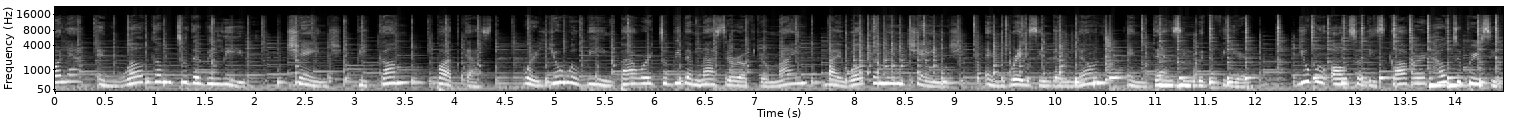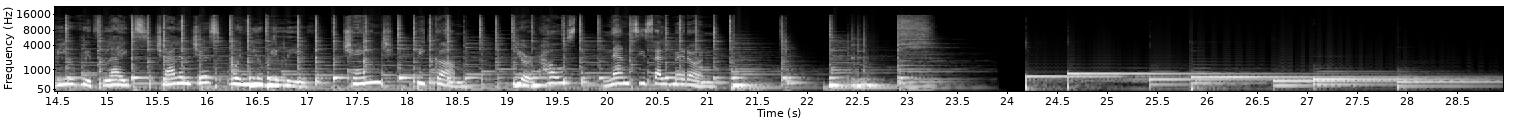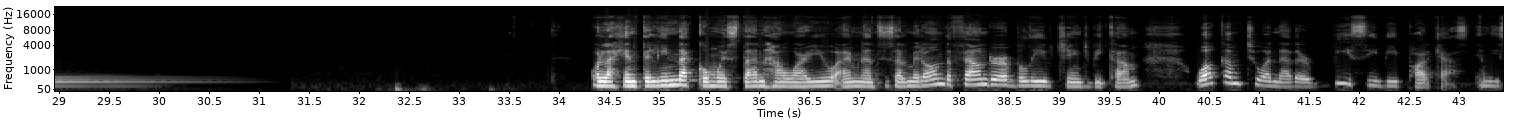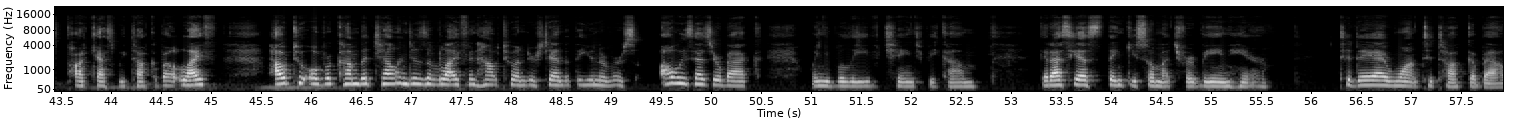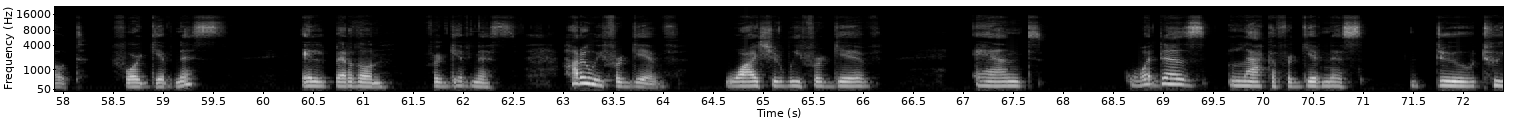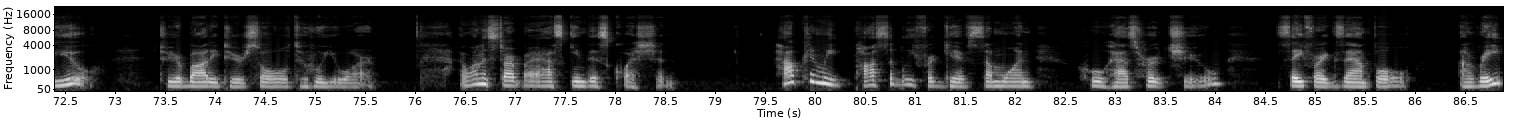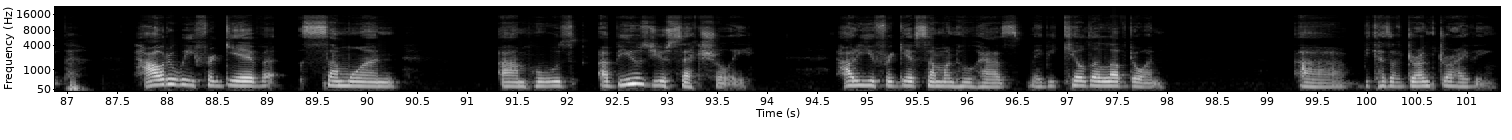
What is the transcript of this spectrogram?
Hola, and welcome to the Believe, Change, Become podcast, where you will be empowered to be the master of your mind by welcoming change, embracing the unknown, and dancing with fear. You will also discover how to persevere with life's challenges when you believe, change, become. Your host, Nancy Salmeron. Hola, gente linda, ¿cómo están? How are you? I'm Nancy Salmeron, the founder of Believe, Change, Become. Welcome to another BCB podcast. In these podcasts, we talk about life, how to overcome the challenges of life, and how to understand that the universe always has your back when you believe, change, become. Gracias. Thank you so much for being here. Today, I want to talk about forgiveness, el perdón, forgiveness. How do we forgive? Why should we forgive? And what does lack of forgiveness do to you, to your body, to your soul, to who you are? I want to start by asking this question How can we possibly forgive someone who has hurt you? Say, for example, a rape. How do we forgive someone um, who's abused you sexually? How do you forgive someone who has maybe killed a loved one uh, because of drunk driving?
